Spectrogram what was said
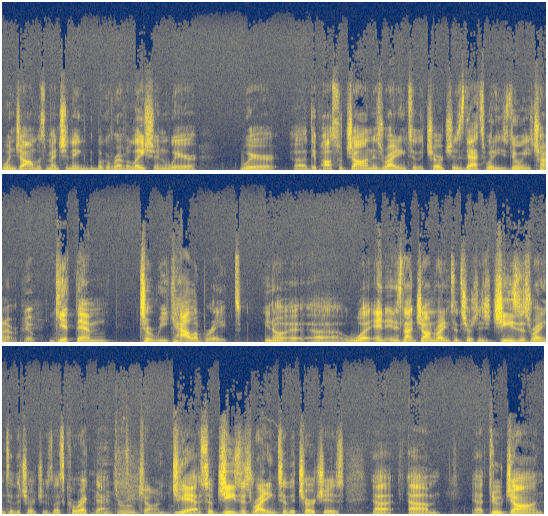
when John was mentioning the Book of Revelation, where where uh, the apostle John is writing to the churches, that's what he's doing. He's trying to Yep. get them to recalibrate. You know uh, uh, what? And, and it's not John writing to the churches; it's Jesus writing to the churches. Let's correct that. through John. Yeah. So Jesus writing to the churches uh, um, uh, through John,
